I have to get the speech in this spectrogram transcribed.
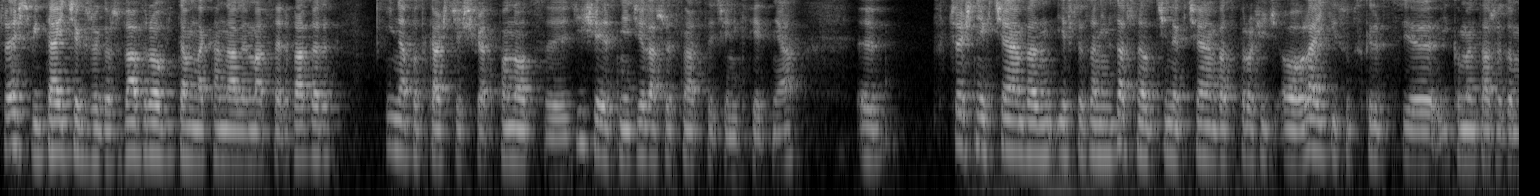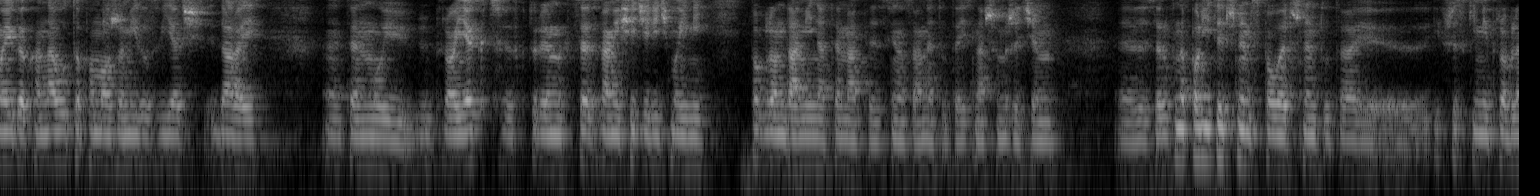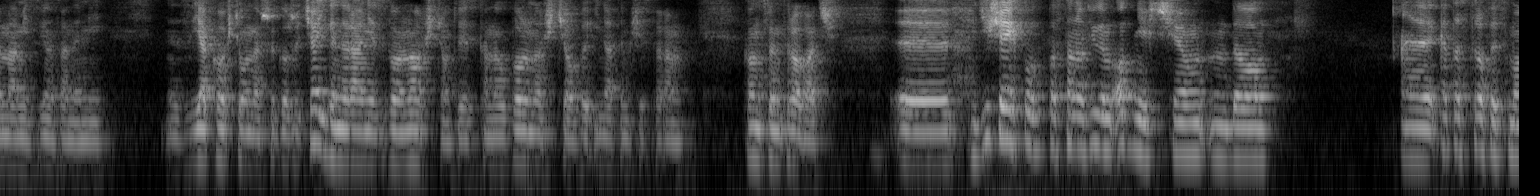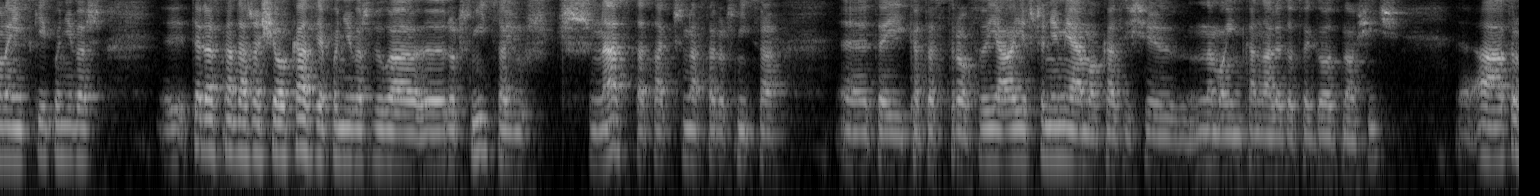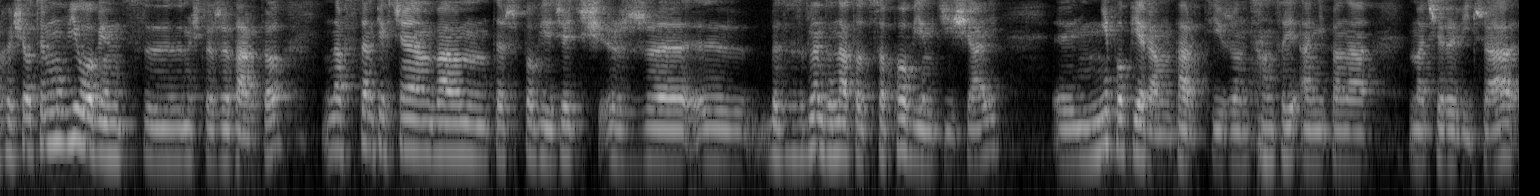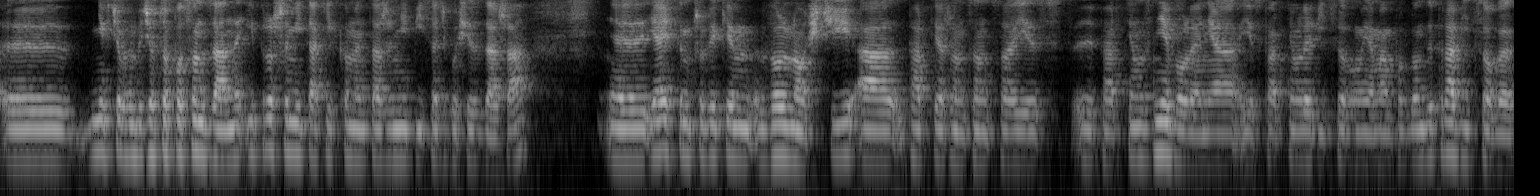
Cześć, witajcie, Grzegorz Wawro, witam na kanale Maser Waber i na podcaście Świat po nocy. Dzisiaj jest niedziela, 16 dzień kwietnia. Y, wcześniej chciałem wam, jeszcze zanim zacznę odcinek, chciałem Was prosić o lajki, subskrypcje i komentarze do mojego kanału. To pomoże mi rozwijać dalej y, ten mój projekt, w którym chcę z Wami się dzielić moimi poglądami na tematy związane tutaj z naszym życiem zarówno politycznym, społecznym tutaj y, i wszystkimi problemami związanymi z jakością naszego życia i generalnie z wolnością. To jest kanał wolnościowy i na tym się staram koncentrować. Y, dzisiaj postanowiłem odnieść się do katastrofy smoleńskiej, ponieważ teraz nadarza się okazja, ponieważ była rocznica, już 13, tak, 13 rocznica tej katastrofy. Ja jeszcze nie miałem okazji się na moim kanale do tego odnosić, a trochę się o tym mówiło, więc y, myślę, że warto. Na wstępie chciałem Wam też powiedzieć, że y, bez względu na to, co powiem dzisiaj, nie popieram partii rządzącej ani pana Macierewicza. Nie chciałbym być o to posądzany i proszę mi takich komentarzy nie pisać, bo się zdarza. E, ja jestem człowiekiem wolności, a partia rządząca jest y, partią zniewolenia, jest partią lewicową. Ja mam poglądy prawicowe.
